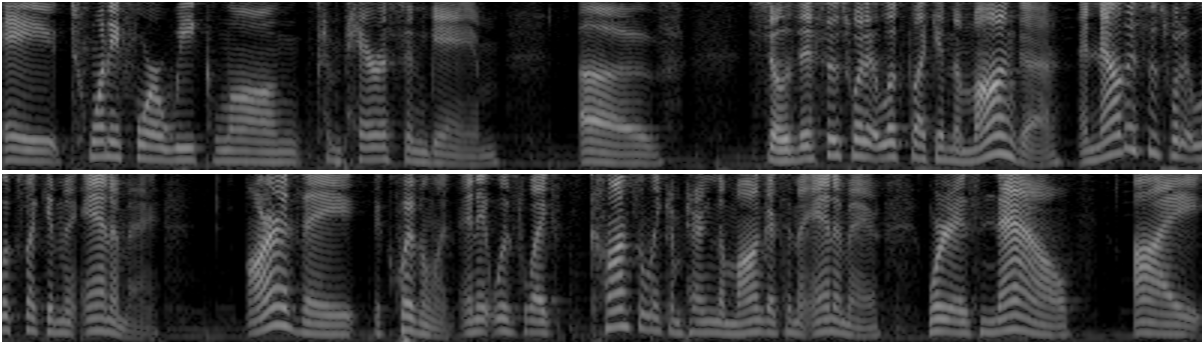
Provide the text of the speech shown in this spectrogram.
a 24 week long comparison game of so this is what it looked like in the manga and now this is what it looks like in the anime are they equivalent and it was like constantly comparing the manga to the anime whereas now i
